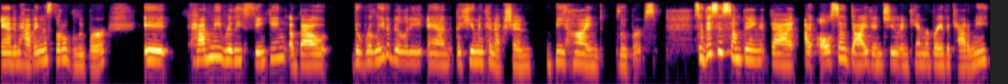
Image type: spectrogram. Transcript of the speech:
and in having this little blooper, it had me really thinking about the relatability and the human connection behind bloopers. So, this is something that I also dive into in Camera Brave Academy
